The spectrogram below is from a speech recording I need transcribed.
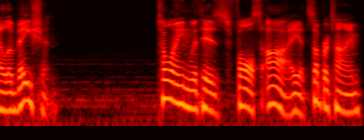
elevation. Toying with his false eye at supper time,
